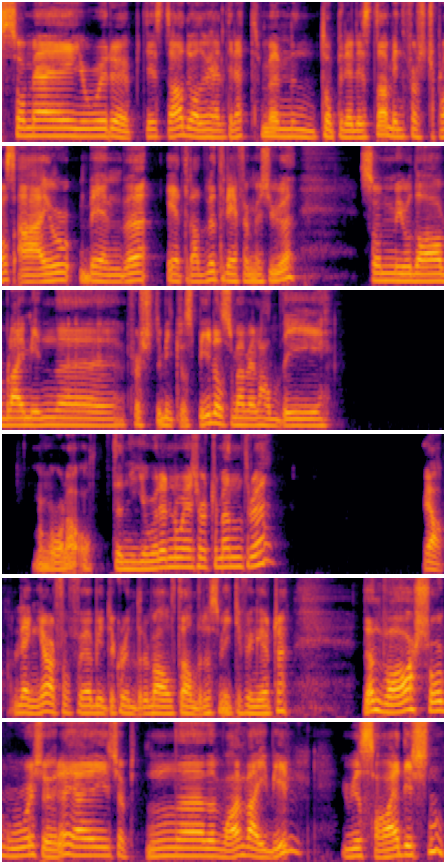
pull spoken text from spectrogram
som jeg jo røpte i stad, du hadde jo helt rett, men topp tre-lista, min førsteplass er jo BMW E30 325, som jo da blei min eh, første mikrosbil, og som jeg vel hadde i mange år da, åtte-ni år eller noe jeg kjørte med den, tror jeg. Ja, lenge i hvert fall før jeg begynte å klundre med alt det andre som ikke fungerte. Den var så god å kjøre. Jeg kjøpte den eh, Det var en veibil. USA Edition.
